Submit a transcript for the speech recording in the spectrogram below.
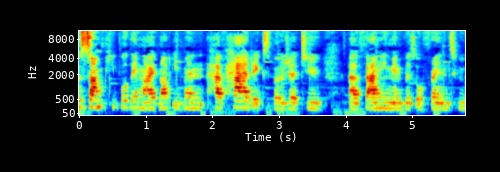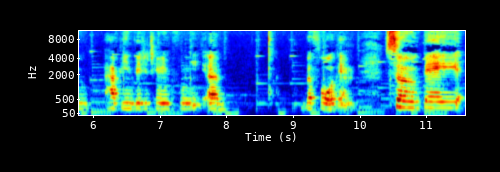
for some people, they might not even have had exposure to uh, family members or friends who have been vegetarian for me uh, before them. So they,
